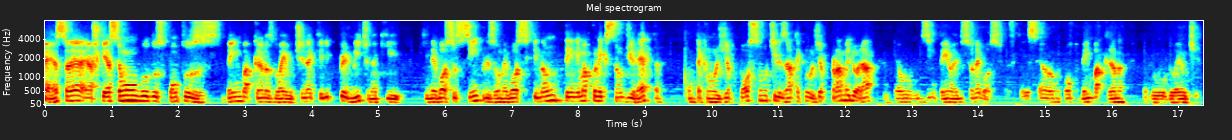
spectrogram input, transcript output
É, essa é, acho que esse é um dos pontos bem bacanas do IoT, né? Que ele permite, né, que, que negócios simples ou negócios que não têm nenhuma conexão direta com tecnologia possam utilizar a tecnologia para melhorar é, o desempenho aí do seu negócio. Acho que esse é um ponto bem bacana do, do IoT.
